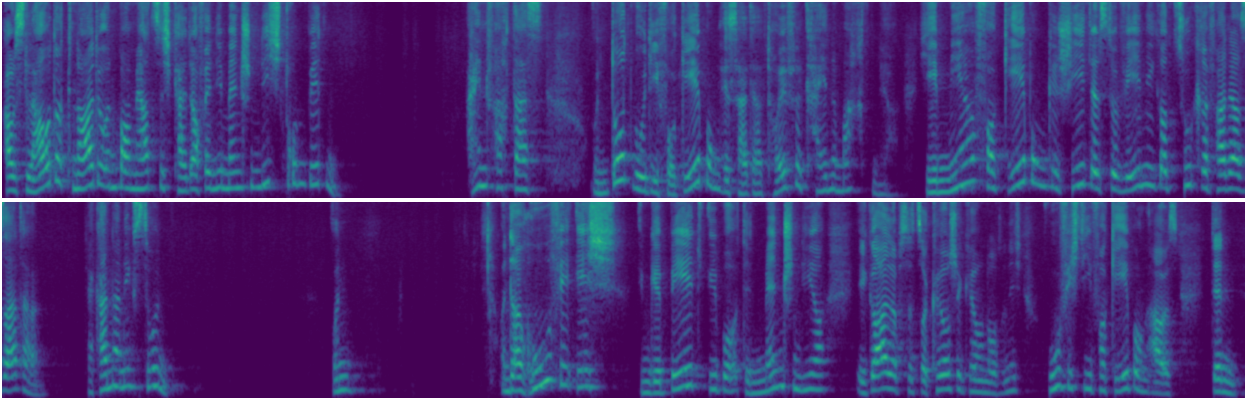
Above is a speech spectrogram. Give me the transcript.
Aus lauter Gnade und Barmherzigkeit, auch wenn die Menschen nicht drum bitten. Einfach das. Und dort, wo die Vergebung ist, hat der Teufel keine Macht mehr. Je mehr Vergebung geschieht, desto weniger Zugriff hat der Satan. Der kann da nichts tun. Und, und da rufe ich im Gebet über den Menschen hier, egal ob sie zur Kirche gehören oder nicht, rufe ich die Vergebung aus. Denn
